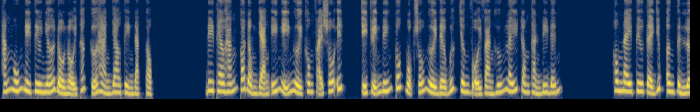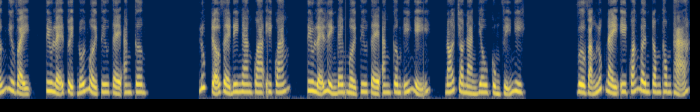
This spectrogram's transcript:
Hắn muốn đi tiêu nhớ đồ nội thất cửa hàng giao tiền đặt cọc. Đi theo hắn có đồng dạng ý nghĩ người không phải số ít, chỉ chuyển biến tốt một số người đều bước chân vội vàng hướng lấy trong thành đi đến. Hôm nay tiêu tề giúp ân tình lớn như vậy, tiêu lễ tuyệt đối mời tiêu tề ăn cơm. Lúc trở về đi ngang qua y quán, tiêu lễ liền đem mời tiêu tề ăn cơm ý nghĩ, nói cho nàng dâu cùng phỉ nhi. Vừa vặn lúc này y quán bên trong thông thả,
